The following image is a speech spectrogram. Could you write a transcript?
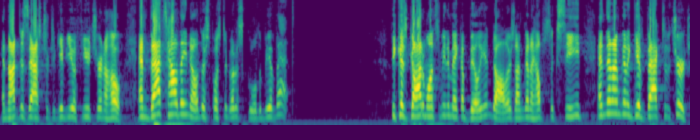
and not disaster to give you a future and a hope. And that's how they know they're supposed to go to school to be a vet. Because God wants me to make a billion dollars. I'm going to help succeed, and then I'm going to give back to the church.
